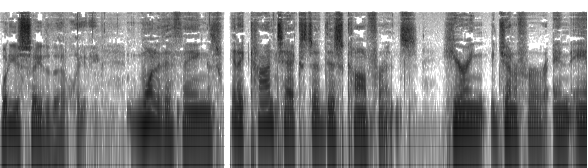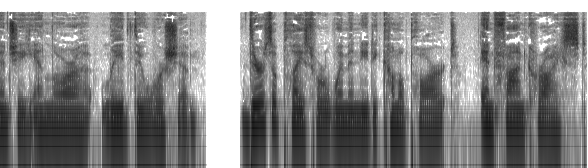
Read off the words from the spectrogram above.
What do you say to that lady? One of the things in a context of this conference, hearing Jennifer and Angie and Laura lead through worship, there's a place where women need to come apart and find Christ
